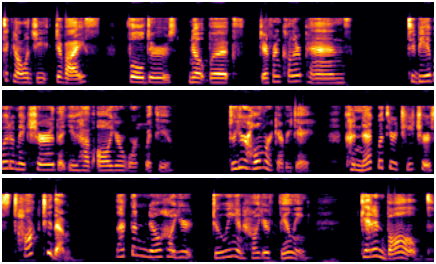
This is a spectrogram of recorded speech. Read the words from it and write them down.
technology device, folders, notebooks, different color pens, to be able to make sure that you have all your work with you. Do your homework every day. Connect with your teachers. Talk to them. Let them know how you're doing and how you're feeling. Get involved.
